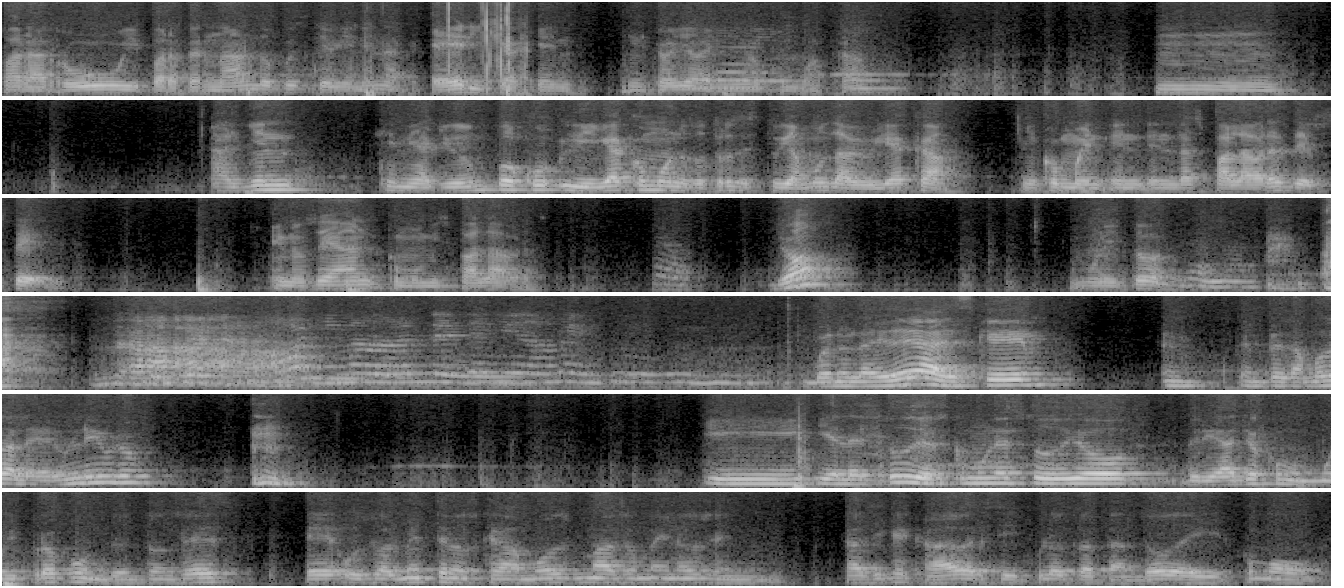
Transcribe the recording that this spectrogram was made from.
para Ru y para Fernando, pues que vienen a Erika, que nunca había venido como acá. Mm, alguien que me ayude un poco y diga cómo nosotros estudiamos la Biblia acá, y como en, en- en las palabras de ustedes, que no sean como mis palabras. ¿Yo? Monitor. Bueno, la idea es que em- empezamos a leer un libro y, el estudio es como un estudio, diría yo, como muy profundo. Entonces, eh, usualmente nos quedamos más o menos en casi que cada versículo tratando de ir como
